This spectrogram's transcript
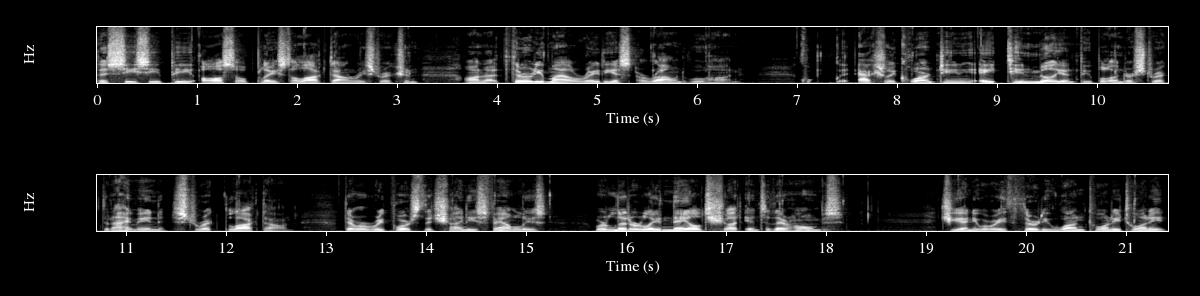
The CCP also placed a lockdown restriction on a 30 mile radius around Wuhan, actually quarantining 18 million people under strict, and I mean strict lockdown. There were reports that Chinese families were literally nailed shut into their homes. January 31, 2020,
